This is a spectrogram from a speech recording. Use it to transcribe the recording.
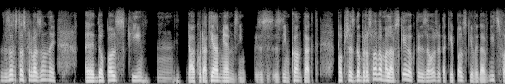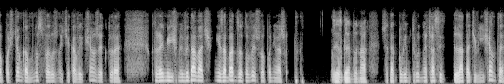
został sprowadzony e, do Polski, akurat ja miałem z nim, z, z, nim kontakt, poprzez Dobrosława Malawskiego, który założył takie polskie wydawnictwo, pościągał mnóstwo różnych ciekawych książek, które, które mieliśmy wydawać. Nie za bardzo to wyszło, ponieważ ze względu na, że tak powiem, trudne czasy lata 90. E,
